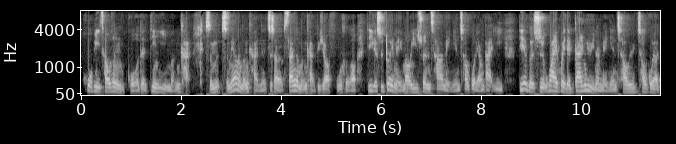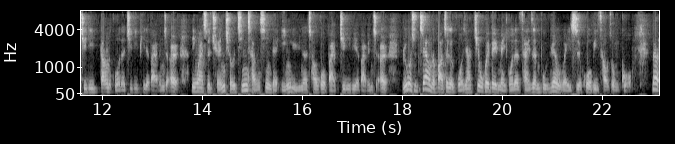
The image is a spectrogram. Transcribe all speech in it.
货币操纵国的定义门槛。什么什么样的门槛呢？至少有三个门槛必须要符合哦。第一个是对美贸易顺差每年超过两百亿；第二个是外汇的干预呢每年超超过要 GDP 当国的 GDP 的百分之二；另外是全球经常性的盈余呢超过百 GDP 的百分之二。如果是这样的话，这个国家就会被美国的财政部认为是货币操纵国。那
